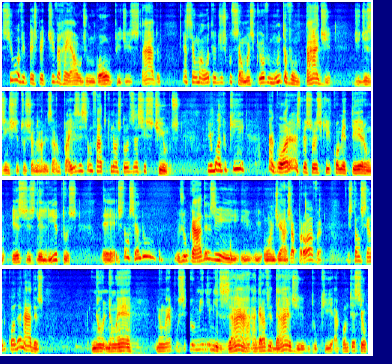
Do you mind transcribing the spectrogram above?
Se houve perspectiva real de um golpe de Estado, essa é uma outra discussão, mas que houve muita vontade de desinstitucionalizar o país, esse é um fato que nós todos assistimos. De modo que agora as pessoas que cometeram esses delitos é, estão sendo julgadas e, e, onde haja prova, estão sendo condenadas. Não, não, é, não é possível minimizar a gravidade do que aconteceu.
